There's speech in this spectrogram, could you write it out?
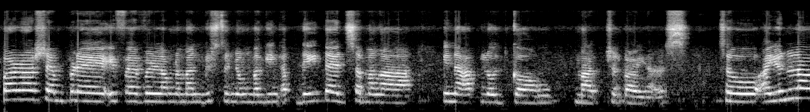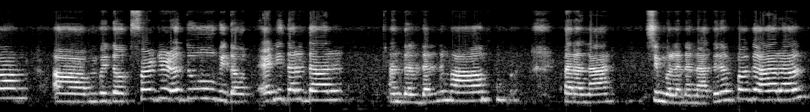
Para syempre, if ever lang naman gusto nyong maging updated sa mga ina-upload kong math tutorials. So, ayun lang. Um, without further ado, without any daldal, ang daldal ni ma'am. Tara na, simulan na natin ang pag-aaral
